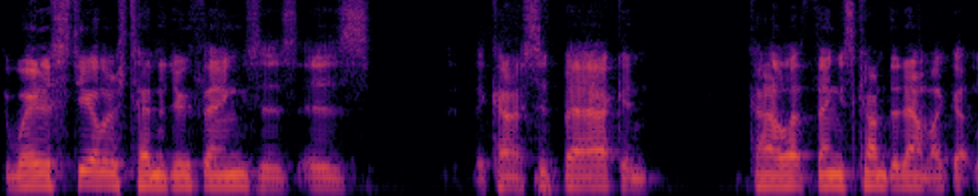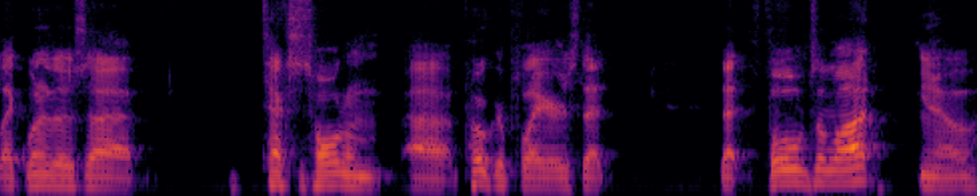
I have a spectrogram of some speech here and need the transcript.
the way the Steelers tend to do things is is they kind of sit back and kind of let things come to them, like a, like one of those uh, Texas Hold'em uh, poker players that that folds a lot, you know,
